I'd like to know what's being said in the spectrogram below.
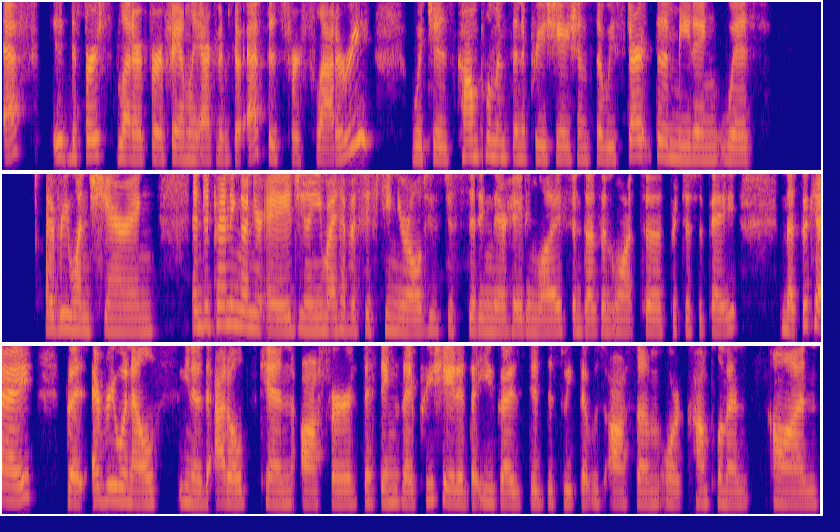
F, the first letter for family acronym. So F is for flattery, which is compliments and appreciation. So we start the meeting with everyone sharing. And depending on your age you know you might have a 15 year old who's just sitting there hating life and doesn't want to participate and that's okay. But everyone else you know the adults can offer the things i appreciated that you guys did this week that was awesome or compliments on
